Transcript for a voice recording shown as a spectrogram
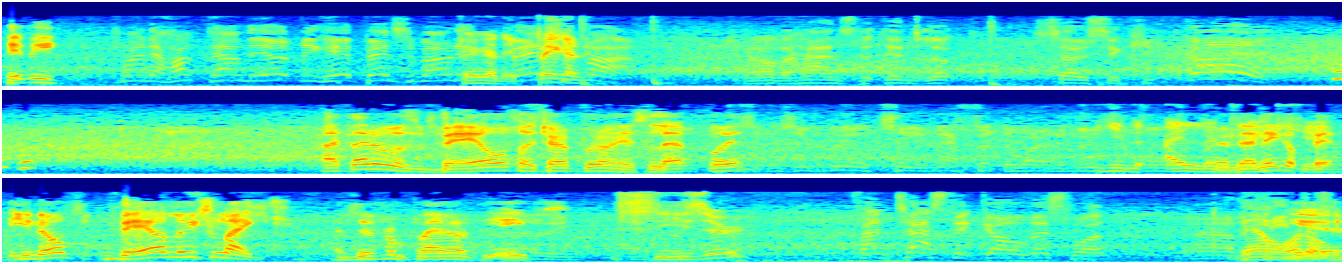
Hit me. Trying to hunt down the opening here. Benzema. Pégale, Benzema. pégale. Well, the hands that didn't look so secure. Goal! I thought it was Bale, so I tried to put on his left foot. It was a real team effort the way they moved He. I look And that like nigga, him. You know, Bale looks like a different planet of the apes. Caesar? Fantastic goal, this one. Uh, Damn, what a a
